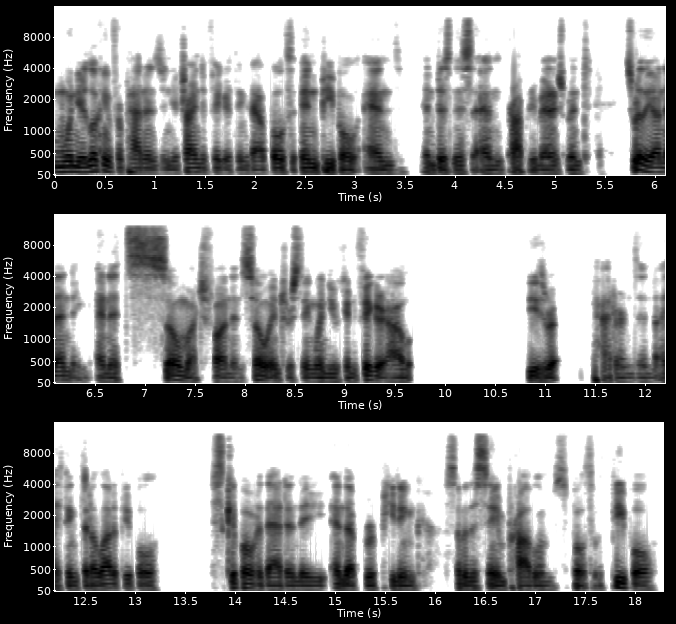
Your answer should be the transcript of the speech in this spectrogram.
when you're looking for patterns and you're trying to figure things out, both in people and in business and property management, it's really unending. And it's so much fun and so interesting when you can figure out these re- patterns. And I think that a lot of people skip over that and they end up repeating some of the same problems, both with people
